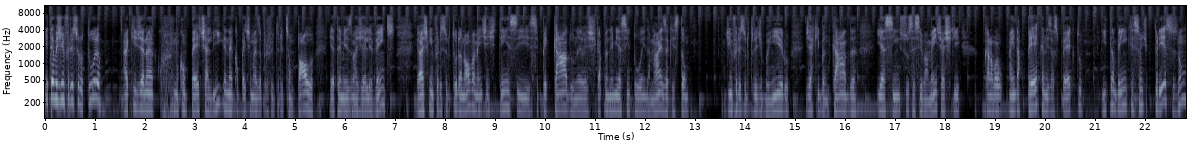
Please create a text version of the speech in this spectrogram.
Em termos de infraestrutura, aqui já não, é, não compete a liga, né, compete mais a prefeitura de São Paulo e até mesmo a GL Eventos. Eu acho que infraestrutura novamente a gente tem esse, esse pecado, né, acho que a pandemia acentuou ainda mais a questão de infraestrutura de banheiro, de arquibancada e assim sucessivamente. Acho que o carnaval ainda peca nesse aspecto e também em questão de preços. Não,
